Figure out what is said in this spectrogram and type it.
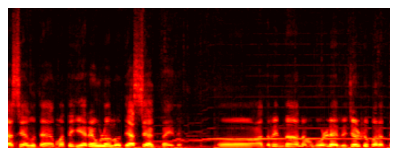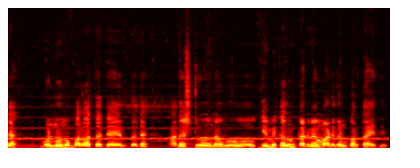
ಜಾಸ್ತಿ ಆಗುತ್ತೆ, ಮತ್ತು ಎರೆಹುಳನೂ ಜಾಸ್ತಿ ಆಗ್ತಾ ಇದೆ. ಅದರಿಂದ ನಮ್ಗೆ ಒಳ್ಳೆ ರಿಸಲ್ಟ್ ಬರುತ್ತೆ ಮಣ್ಣು ಫಲವತ್ತತೆ ಇರ್ತದೆ. ಆದಷ್ಟು ನಾವು ಕೆಮಿಕಲ್ನ ಕಡಿಮೆ ಮಾಡ್ಕೊಂಡು ಬರ್ತಾ ಇದ್ದೀವಿ.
